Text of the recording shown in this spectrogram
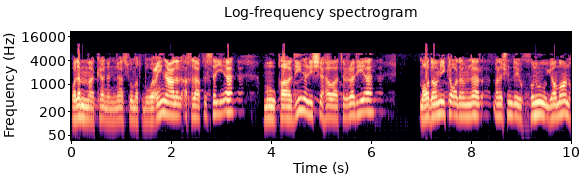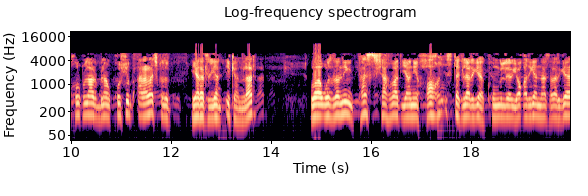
ولما كان الناس مطبوعين على الأخلاق السيئة منقادين للشهوات الرديئة modomiki odamlar mana shunday xunu yomon xulqlar bilan qo'shib aralash qilib yaratilgan ekanlar va o'zlarining past shahvat ya'ni xohish istaklariga ko'ngillariga yoqadigan narsalarga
